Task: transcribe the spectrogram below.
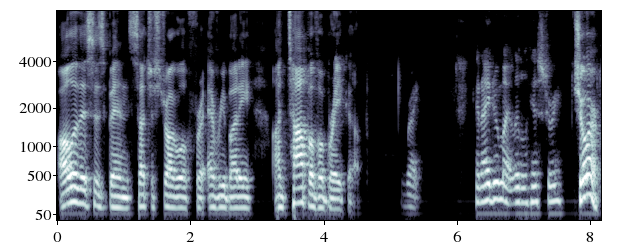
all of this has been such a struggle for everybody on top of a breakup. Right. Can I do my little history? Sure.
